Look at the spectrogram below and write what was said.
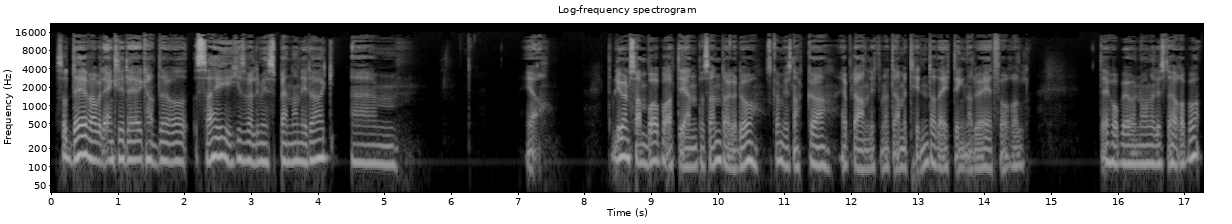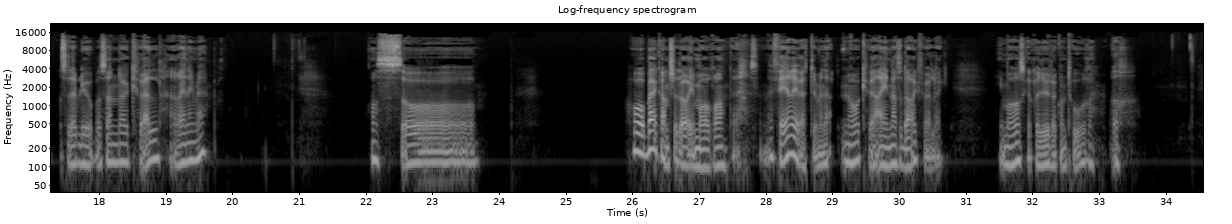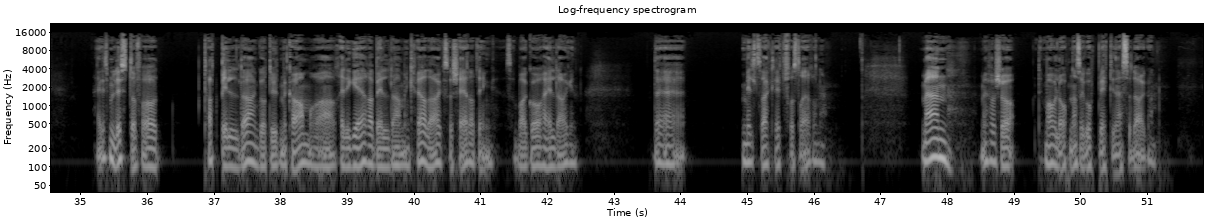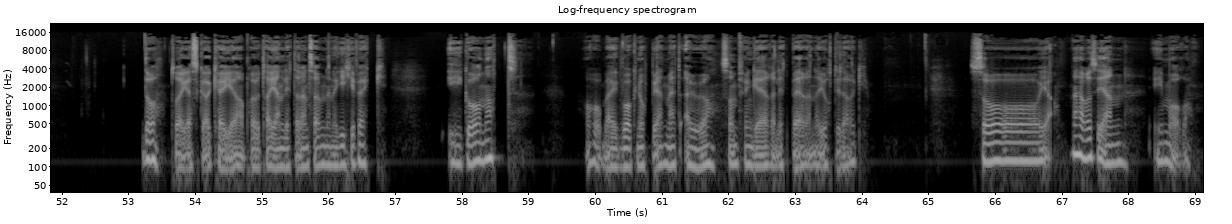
Så det var vel egentlig det jeg hadde å si. Ikke så veldig mye spennende i dag. Um, ja. Det blir jo en samboerprat igjen på søndag, og da skal vi snakke Jeg planer litt om dette med Tinder-dating når du er i et forhold. Det håper jeg jo noen har lyst til å høre på, så det blir jo på søndag kveld, regner jeg med. Og så Håper jeg kanskje da i morgen Det er ferie, vet du, men det er nå hver eneste dag, føler jeg. I morgen skal jeg rydde ut av kontoret. Urgh. Jeg har liksom lyst til å få tatt bilder, gått ut med kamera, redigere bilder, men hver dag så skjer det ting som bare går hele dagen. Det er mildt sagt litt frustrerende. Men vi får se. Det må vel åpne seg opp litt de neste dagene. Da tror jeg jeg skal køye og prøve å ta igjen litt av den søvnen jeg ikke fikk i går natt, og håper jeg våkner opp igjen med et øye som fungerer litt bedre enn det har gjort i dag. Så ja, vi høres igjen i morgen.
